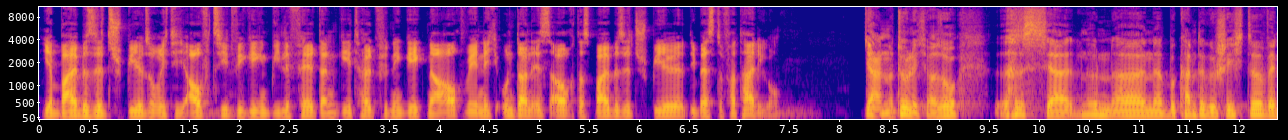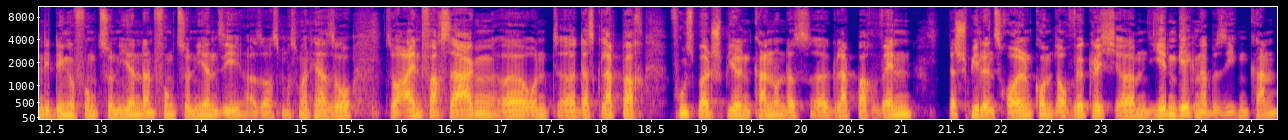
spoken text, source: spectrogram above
ihr Ballbesitzspiel so richtig aufzieht wie gegen Bielefeld, dann geht halt für den Gegner auch wenig und dann ist auch das Ballbesitzspiel die beste Verteidigung. Ja, natürlich. Also das ist ja äh, eine bekannte Geschichte. Wenn die Dinge funktionieren, dann funktionieren sie. Also das muss man ja so so einfach sagen. Äh, und äh, dass Gladbach Fußball spielen kann und dass äh, Gladbach, wenn das Spiel ins Rollen kommt, auch wirklich ähm, jeden Gegner besiegen kann.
